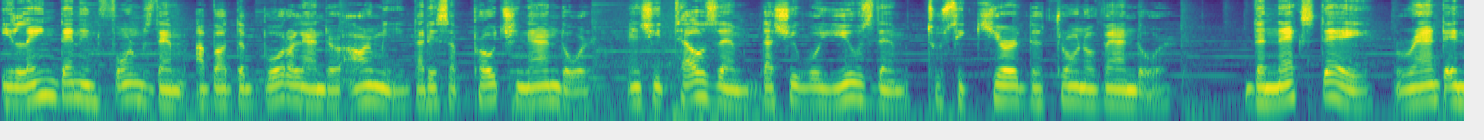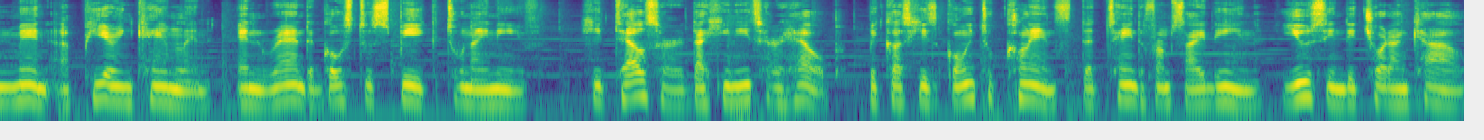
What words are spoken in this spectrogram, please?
Elayne then informs them about the Borderlander army that is approaching Andor and she tells them that she will use them to secure the throne of Andor. The next day, Rand and Min appear in Caemlyn and Rand goes to speak to Nynaeve. He tells her that he needs her help because he's going to cleanse the taint from saidin using the Choedan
